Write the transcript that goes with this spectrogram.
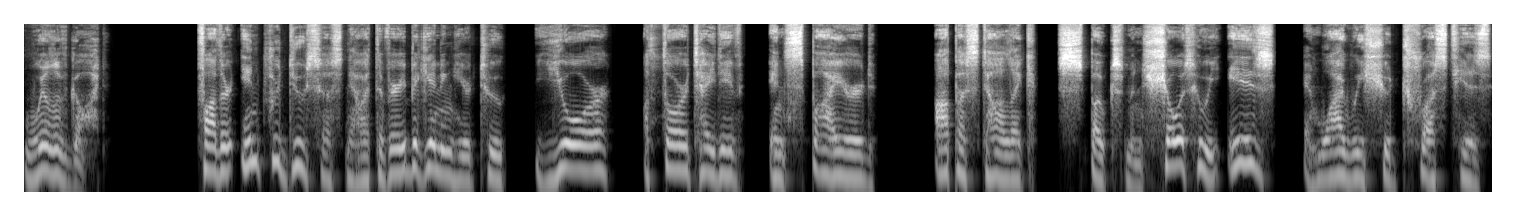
will of God. Father, introduce us now at the very beginning here to your authoritative, inspired, apostolic spokesman. Show us who he is and why we should trust his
